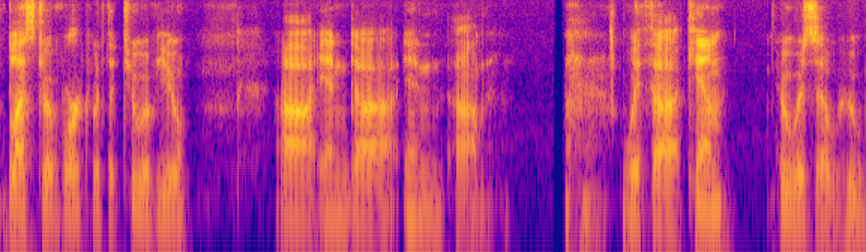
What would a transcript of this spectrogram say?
blessed to have worked with the two of you, uh, and uh, and um, with uh, Kim, who was uh, who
